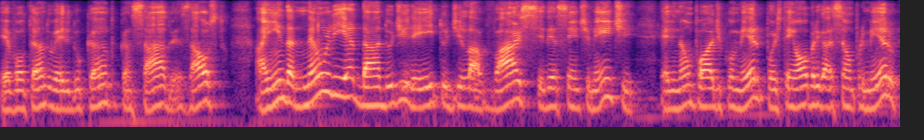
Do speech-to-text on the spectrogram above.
E voltando ele do campo, cansado, exausto, ainda não lhe é dado o direito de lavar-se decentemente, ele não pode comer, pois tem a obrigação primeiro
